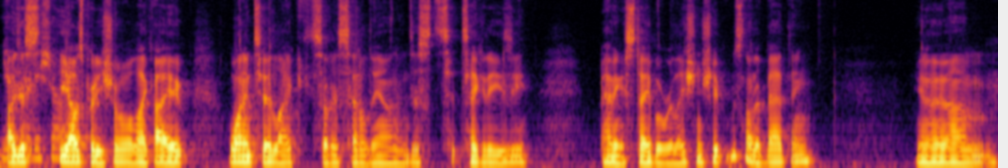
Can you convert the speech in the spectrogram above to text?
you're I just pretty sure? yeah, I was pretty sure. Like I wanted to like sort of settle down and just t- take it easy. Having a stable relationship was not a bad thing. You know, um,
